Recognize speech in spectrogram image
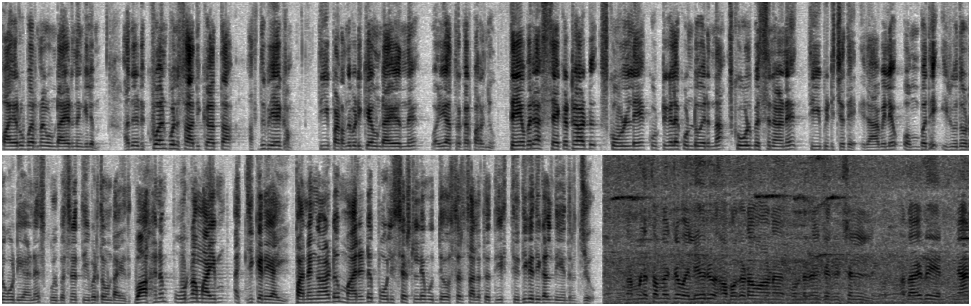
ഫയർ ഉപകരണങ്ങൾ ഉണ്ടായിരുന്നെങ്കിലും അത് എടുക്കുവാൻ പോലും സാധിക്കാത്ത അതിവേഗം തീ പടർന്നു പിടിക്കാൻ ഉണ്ടായതെന്ന് വഴിയാത്രക്കാർ പറഞ്ഞു. തേവര സെക്രട്ടേറിയറ്റ് സ്കൂളിലെ കുട്ടികളെ കൊണ്ടുവരുന്ന സ്കൂൾ ബസ്സിനാണ് തീ പിടിച്ചത്. രാവിലെ ഒമ്പത് ഇരുപതോടു കൂടിയാണ് സ്കൂൾ ബസ്സിന് തീപിടുത്തം ഉണ്ടായത്. വാഹനം പൂർണമായും അഗ്നിക്കരയായി പനങ്ങാട് മരട് പോലീസ് സ്റ്റേഷനിലെ ഉദ്യോഗസ്ഥർ സ്ഥലത്തെത്തി സ്ഥിതിഗതികൾ നിയന്ത്രിച്ചു. നമ്മളെ സംബന്ധിച്ച് വലിയൊരു അപകടമാണ് കുണ്ടന്നൂർ ജംഗ്ഷനിൽ. അതായത് ഞാൻ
